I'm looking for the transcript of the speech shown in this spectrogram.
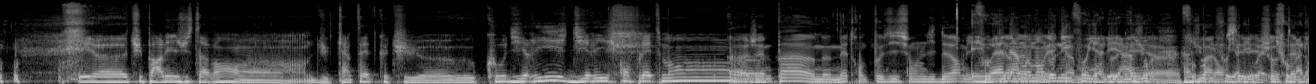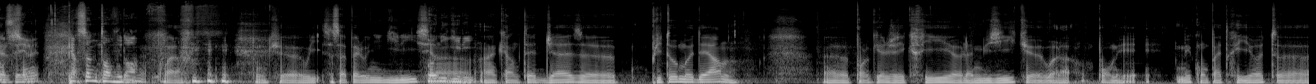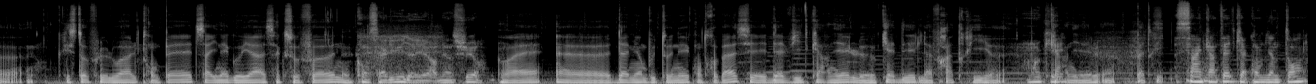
Et tu parlais juste avant du quintet que tu co-diriges, diriges complètement. J'aime pas me mettre en position de leader, mais il faut bien à un moment donné, il faut y aller. un jour, euh, un jour il faut y aller. il faut balancer. Personne t'en voudra. Voilà. Donc euh, oui, ça s'appelle Onigili. C'est un, un, quintet jazz euh, plutôt moderne. pour lequel j'écris la musique, voilà, pour mes, mes compatriotes Christophe Leloy, le trompette, Saïna Goya, saxophone. Qu'on salue d'ailleurs, bien sûr. Ouais, Damien Boutonnet, contrebasse, et David Carniel, le cadet de la fratrie Carniel, batterie. C'est un quintet qui a combien de temps?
